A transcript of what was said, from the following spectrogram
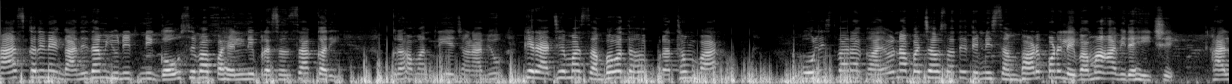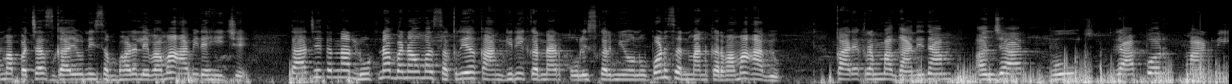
ખાસ કરીને ગાંધીધામ યુનિટની ગૌ સેવા પહેલની પ્રશંસા કરી. ગૃહમંત્રીએ જણાવ્યું કે રાજ્યમાં સંભવતઃ પ્રથમવાર પોલીસ દ્વારા ગાયોના બચાવ સાથે તેમની સંભાળ પણ લેવામાં આવી રહી છે. હાલમાં પચાસ ગાયોની સંભાળ લેવામાં આવી રહી છે. તાજેતરના લૂંટના બનાવમાં સક્રિય કામગીરી કરનાર પોલીસકર્મીઓનું પણ સન્માન કરવામાં આવ્યું. કાર્યક્રમમાં ગાંધીધામ, અંજાર, ભુજ, રાપર, માંડવી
